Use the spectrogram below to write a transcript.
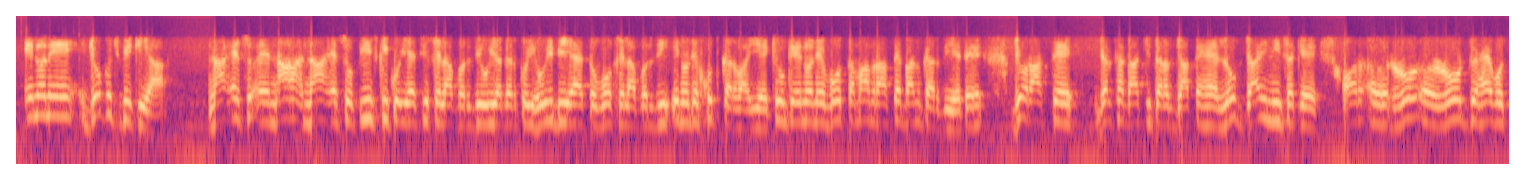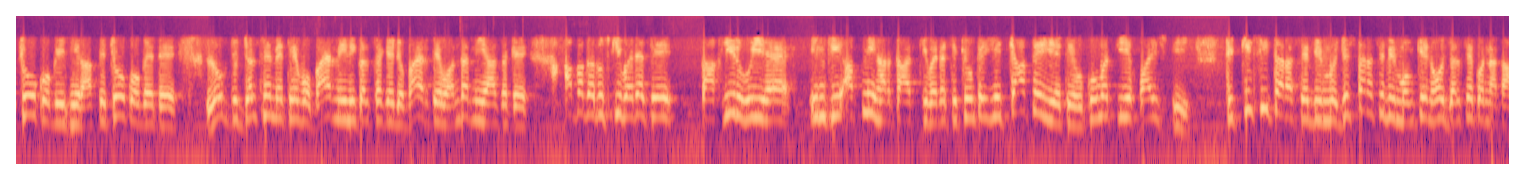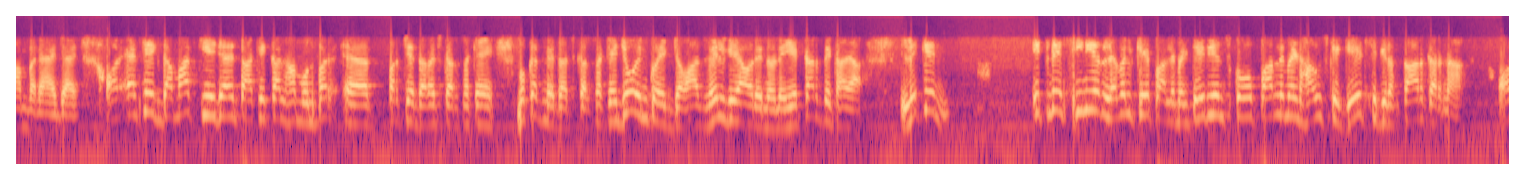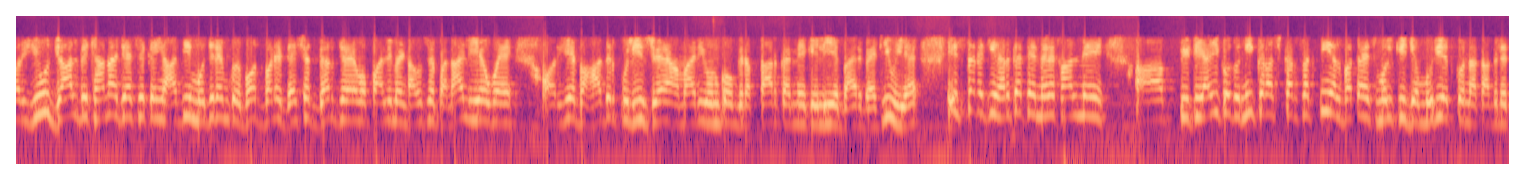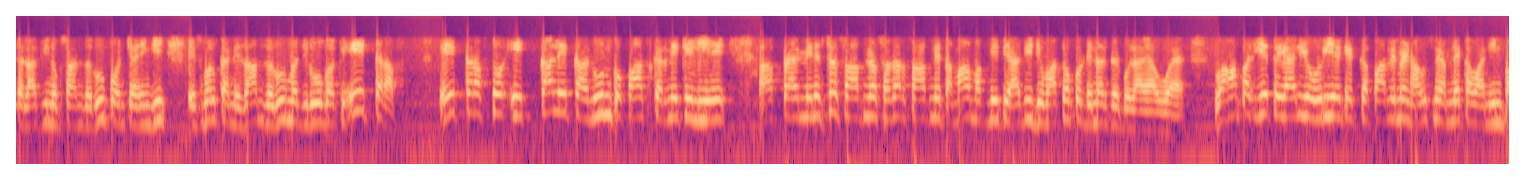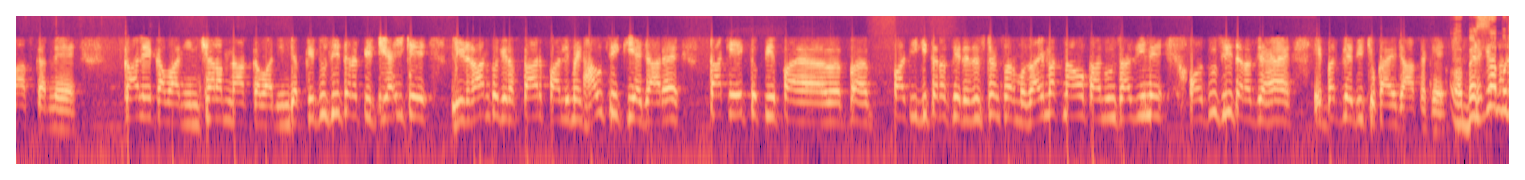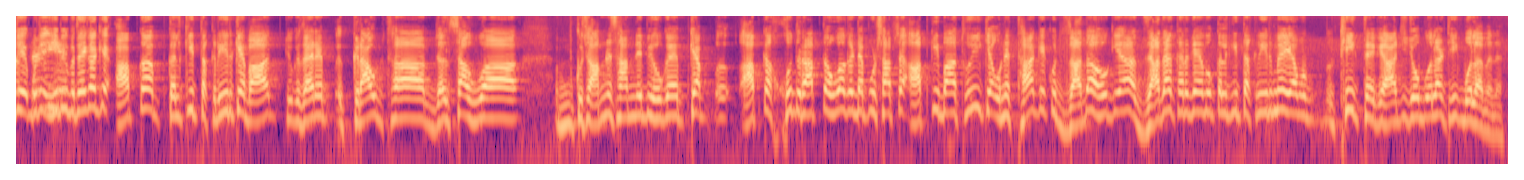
इन्होंने जो कुछ भी किया ना एस ना ना एस ओ पीज की कोई ऐसी खिलाफ वर्जी हुई अगर कोई हुई भी है तो वो खिलाफ वर्जी इन्होंने खुद करवाई है क्योंकि इन्होंने वो तमाम रास्ते बंद कर दिए थे जो रास्ते जलसगा की तरफ़ जाते हैं लोग जा ही नहीं सके और रो, रोड जो है वो चौक हो गई थी रास्ते चौक हो गए थे लोग जो जलसे में थे वो बाहर नहीं निकल सके जो बाहर थे वो अंदर नहीं आ सके अब अगर उसकी वजह से ताखिर हुई है इनकी अपनी हरकत की वजह से क्योंकि ये चाहते ये थे हुकूमत की ये ख्वाहिश थी कि किसी तरह से भी जिस तरह से भी मुमकिन हो जलसे को नाकाम बनाया जाए और ऐसे इकदाम किए जाए ताकि कल हम उन पर पर्चे दर्ज कर सकें, मुकदमे दर्ज कर सकें, जो इनको एक जवाब मिल गया और इन्होंने ये कर दिखाया। लेकिन इतने सीनियर लेवल के पार्लियामेंटेरियंस को पार्लियामेंट हाउस के गेट से गिरफ़्तार करना और यूँ जाल बिछाना जैसे कहीं आदि मुजरिम कोई बहुत बड़े दहशत गर्द जो है वो पार्लियामेंट हाउस में पना लिए हुए हैं और ये बहादुर पुलिस जो है हमारी उनको गिरफ़्तार करने के लिए बाहर बैठी हुई है। इस तरह की हरकतें मेरे ख्याल में पीटीआई को तो नहीं क्रश कर सकती अलबत् इस मुल्क की जमहूरियत को नाकाबिल तलाफी नुकसान ज़रूर पहुंचाएँगी। इस मुल्क का निज़ाम ज़रूर मजरू होगा कि एक तरफ़ एक तरफ़ तो एक काले कानून को पास करने के लिए प्राइम मिनिस्टर साहब ने, सदर साहब ने तमाम अपनी इतिहादी जुमातों को डिनर पे बुलाया हुआ है। वहाँ पर यह तैयारी हो रही है कि पार्लियामेंट हाउस में हमने कवानीन पास करने हैं। काले कवानीन शर्मनाक कवानीन जबकि दूसरी तरफ़ पीटीआई के लीडरान को गिरफ़्तार पार्लियामेंट हाउस से किया जा रहा है ताकि एक तो पार्टी की तरफ़ से रेजिस्टेंस और मुजामत ना हो कानून साजी में और दूसरी तरफ़ जो है बदले भी चुकाए जा सके। साहब मुझे मुझे ये भी बताएगा कि आपका कल की तकरीर के बाद क्योंकि ज़ाहिर क्राउड था जलसा हुआ कुछ आमने सामने भी हो गए क्या आपका खुद रबता हुआ गड्ढापुर साहब से? आपकी बात हुई? क्या उन्हें था कि कुछ ज़्यादा हो गया ज़्यादा कर गए वो कल की तकरीर में या वो ठीक थे कि हाँ जी जो बोला ठीक बोला मैंने?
